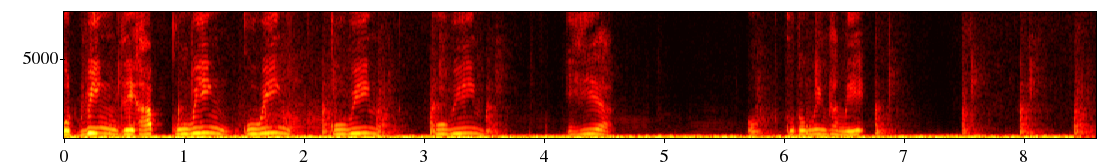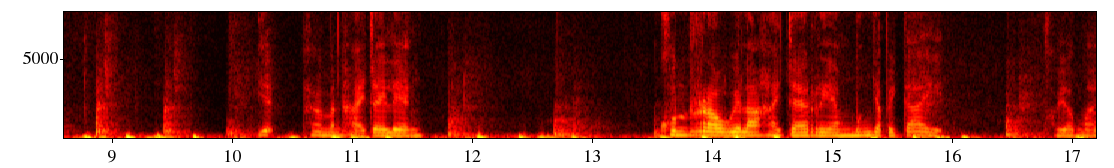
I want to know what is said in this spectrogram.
กดวิ่งสิครับ กูวิ่ง กูวิ่ง กูวิ่ง กูวิ่งเหี้ยโอ้กูต้องวิ่งทางนี้เย้ทำไมมันหายใจแรง คนเราเวลาหายใจแรงมึงอย่าไปใกล้ ถอยออกมา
